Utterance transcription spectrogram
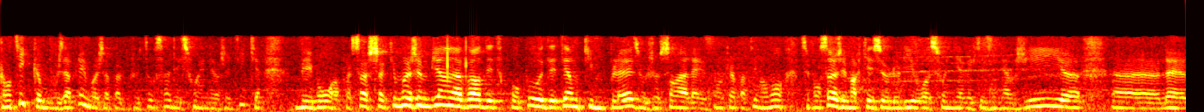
quantique, comme vous appelez. Moi, j'appelle plutôt ça des soins énergétiques. Mais bon, après ça, moi, j'aime bien avoir des propos, des termes qui me plaisent, où je sens à l'aise. Donc à partir du moment, c'est pour ça que j'ai marqué le livre Soigner avec les énergies, euh, euh,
